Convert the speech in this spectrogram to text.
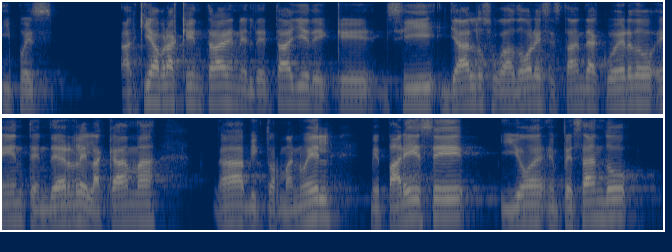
Y pues aquí habrá que entrar en el detalle de que si ya los jugadores están de acuerdo en tenderle la cama a Víctor Manuel, me parece, y yo empezando,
